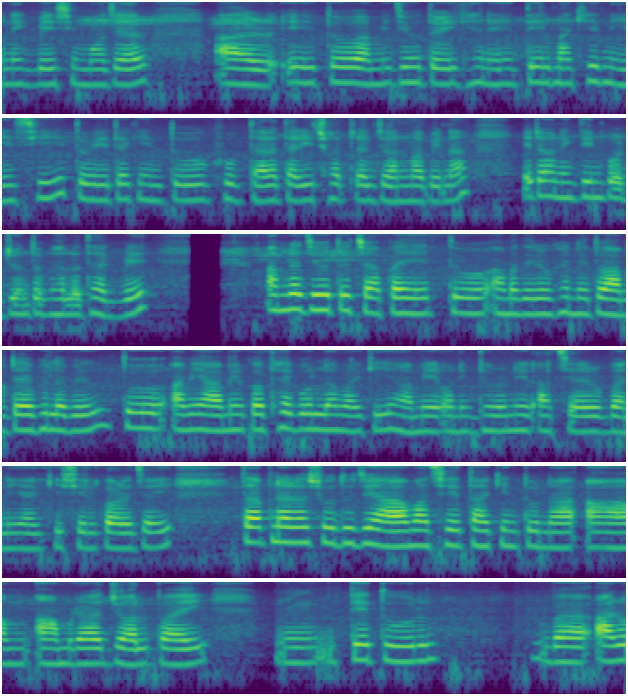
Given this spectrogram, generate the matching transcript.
অনেক বেশি মজার। আর এই তো আমি যেহেতু এখানে তেল মাখিয়ে নিয়েছি, তো এটা কিন্তু খুব তাড়াতাড়ি ছত্রাক জন্মাবে না। এটা অনেক দিন পর্যন্ত ভালো থাকবে। আমরা যেহেতু চাপায়ে, তো আমাদের ওখানে তো আমটা অ্যাভেলেবেল তো আমি আমের কথাই বললাম আর কি, আমের অনেক ধরনের আচার বানিয়ে আর কি সেল করা যায়। তা আপনারা শুধু যে আম আছে তা কিন্তু না, আম আমরা জলপাই তেঁতুল বা আরও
